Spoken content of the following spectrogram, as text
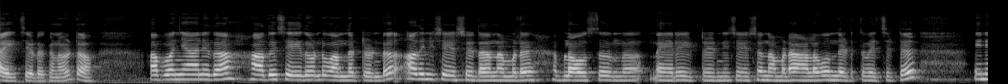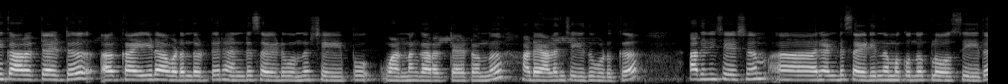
തയ്ച്ചെടുക്കണം കേട്ടോ. അപ്പോൾ ഞാനിതാ അത് ചെയ്തുകൊണ്ട് വന്നിട്ടുണ്ട്. അതിന് ശേഷം ഇതാ നമ്മുടെ ബ്ലൗസ് ഒന്ന് നേരെ ഇട്ടതിന് ശേഷം നമ്മുടെ അളവൊന്ന് എടുത്ത് വെച്ചിട്ട് ഇനി കറക്റ്റായിട്ട് ആ കൈയുടെ അവിടം തൊട്ട് രണ്ട് സൈഡും ഒന്ന് ഷേപ്പ് വണ്ണം കറക്റ്റായിട്ടൊന്ന് അടയാളം ചെയ്ത് കൊടുക്കുക. അതിനുശേഷം രണ്ട് സൈഡിൽ നമുക്കൊന്ന് ക്ലോസ് ചെയ്ത്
